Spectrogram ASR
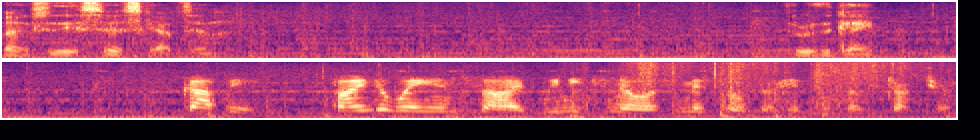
Thanks for the assist, Captain. Through the gate. Copy. Find a way inside. We need to know if missiles are hidden in those structures.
